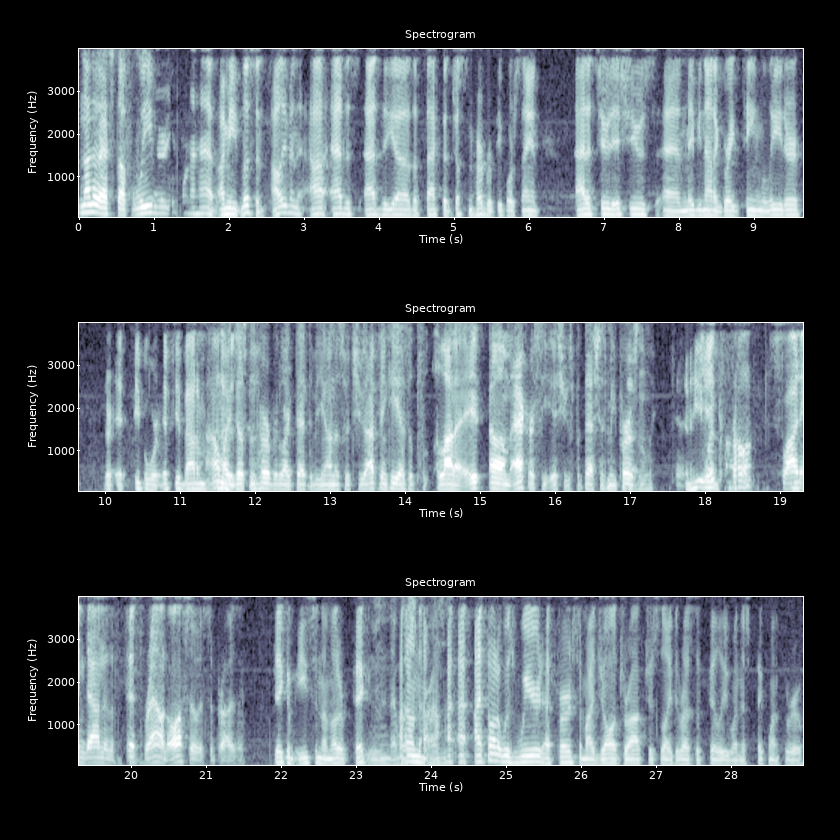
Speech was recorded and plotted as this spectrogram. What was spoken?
none of that stuff. We want to have. I mean, listen. I'll even I'll add this. Add the uh, the fact that Justin Herbert. People are saying attitude issues and maybe not a great team leader. It, people were iffy about him. I don't like Justin Herbert like that. To be honest with you, I think he has a, a lot of um, accuracy issues, but that's just me personally. And he Jake went Fromm sliding down to the fifth round also is surprising. Jacob Eason, another pick. Mm, I don't surprising. know. I, I, I, thought it was weird at first, and my jaw dropped just like the rest of Philly when this pick went through.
